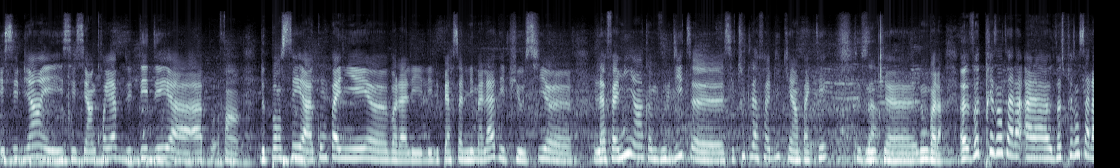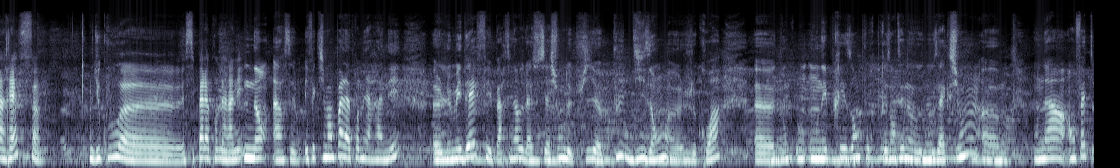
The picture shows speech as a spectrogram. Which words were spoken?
Et c'est bien et c'est incroyable d'aider à, enfin, de penser à accompagner euh, voilà, les, personnes, les malades, et puis aussi euh, la famille, hein, comme vous le dites, euh, c'est toute la famille qui est impactée. Donc, donc, voilà. votre, présence à la, votre présence à la REF, du coup, c'est pas la première année Non, alors c'est effectivement pas la première année. le MEDEF est partenaire de l'association depuis plus de dix ans, je crois. donc on, est présent pour présenter nos, nos actions. On, a, en fait,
